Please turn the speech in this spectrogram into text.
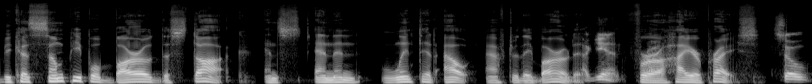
because some people borrowed the stock and and then lent it out after they borrowed it Again, for a higher price. So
